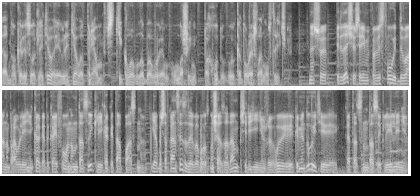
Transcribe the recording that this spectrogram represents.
Одно колесо отлетело и влетело прямо в стекло в лобовое у машине по ходу, которая шла навстречу. Наша передача все время повествует два направления. Как это кайфово на мотоцикле и как это опасно. Я обычно в конце задаю вопрос, ну сейчас задам посередине уже. Вы рекомендуете кататься на мотоцикле или нет?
